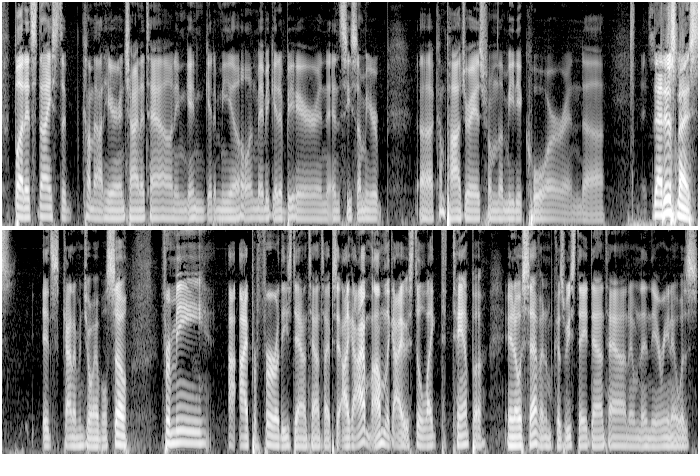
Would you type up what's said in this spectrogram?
but it's nice to come out here in Chinatown and, and, get a meal and maybe get a beer and, and see some of your uh, compadres from the media corps. And uh, that is nice. It's kind of enjoyable. So for me, I, I prefer these downtown types. Like I'm, I'm the guy who still liked Tampa in 07 because we stayed downtown and then the arena was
